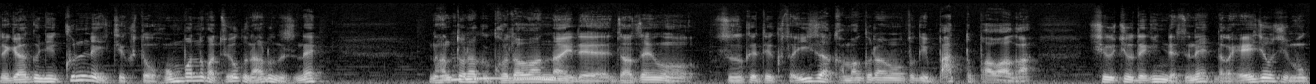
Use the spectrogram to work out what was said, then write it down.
で逆に訓練していくと本番の方が強くなるんですね。なんとなくこだわんないで座禅を続けていくといざ鎌倉の時バッとパワーが集中できんですねだから平常心も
